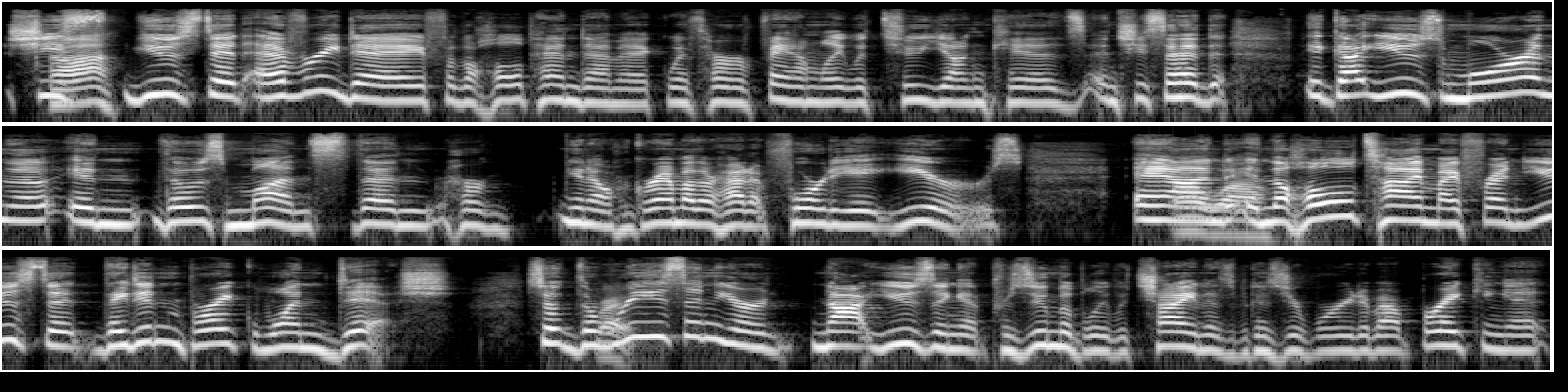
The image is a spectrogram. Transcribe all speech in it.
she's ah. used it every day for the whole pandemic with her family with two young kids. And she said it got used more in the in those months than her, you know, her grandmother had it 48 years. And oh, wow. in the whole time my friend used it, they didn't break one dish. So the right. reason you're not using it, presumably with China, is because you're worried about breaking it.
